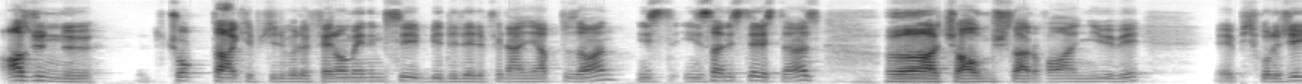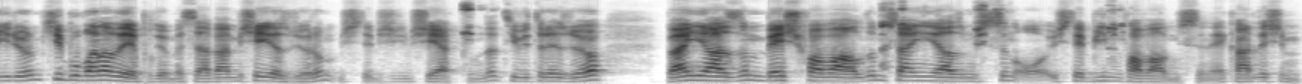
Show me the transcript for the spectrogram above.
az ünlü çok takipçili böyle fenomenimsi birileri falan yaptığı zaman insan ister istemez ha çalmışlar falan gibi bir e, psikolojiye giriyorum ki bu bana da yapılıyor. Mesela ben bir şey yazıyorum işte bir şey, bir şey hakkında Twitter yazıyor. Ben yazdım 5 fava aldım sen yazmışsın o işte 1000 fava almışsın. E kardeşim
